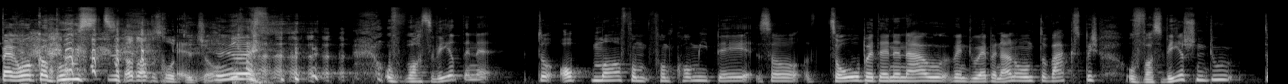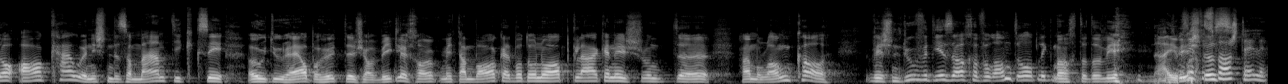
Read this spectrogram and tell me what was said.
Barocco Boost. ja, das kommt jetzt schon. Auf was wird denn der Obmann vom, vom Komitee so zu oben dann auch, wenn du eben auch noch unterwegs bist? Auf was wirst du da angehauen? Ist denn das am Montag gesehen, oh du Herr, aber heute ist ja wirklich mit dem Wagen, der da noch abgelegen ist und äh, haben wir lang gehabt. Wirst du für diese Sachen verantwortlich gemacht, oder wie? Nein, wie ist das vorstellen?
